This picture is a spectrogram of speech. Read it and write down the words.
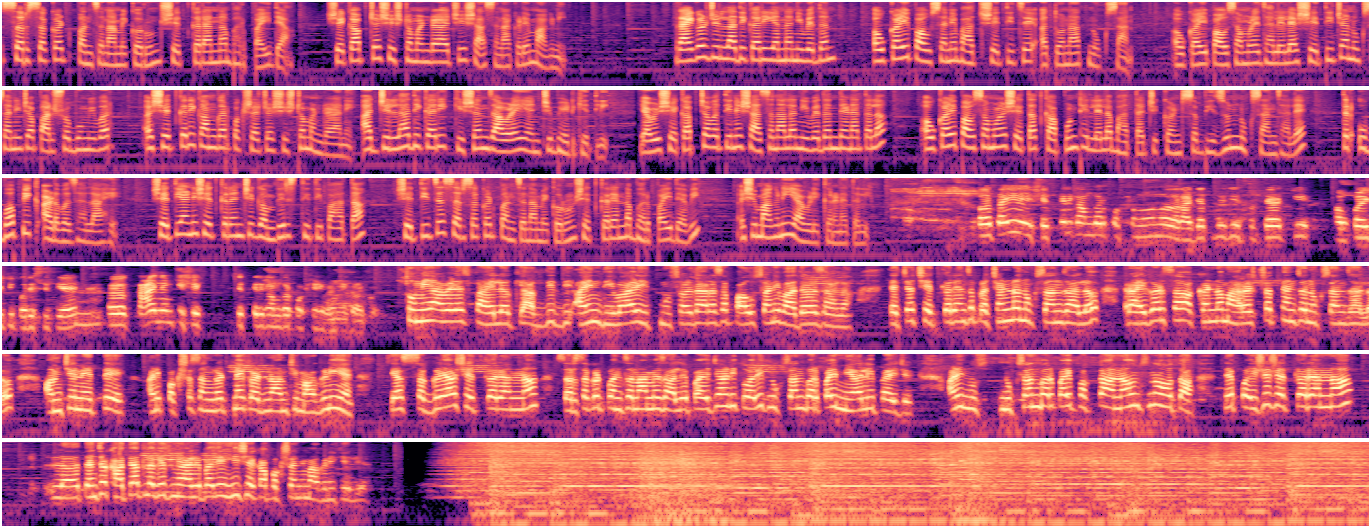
सरसकट पंचनामे करून शेतकऱ्यांना भरपाई द्या शेकापच्या शिष्टमंडळाची शासनाकडे मागणी. रायगड जिल्हाधिकारी यांना निवेदन अवकाळी पावसाने भातशेतीचे अतोनात नुकसान. अवकाळी पावसामुळे झालेल्या शेतीच्या नुकसानीच्या पार्श्वभूमीवर अशेतकरी शेतकरी कामगार पक्षाच्या शिष्टमंडळाने आज जिल्हाधिकारी किशन जावळे यांची भेट घेतली. यावेळी शेकापच्या वतीने शासनाला निवेदन देण्यात आलं अवकाळी पावसामुळे शेतात कापून ठेवलेल्या भाताची कणसं भिजून नुकसान झालंय तर उभं पीक आडवं झालं आहे. शेती आणि शेतकऱ्यांची गंभीर स्थिती पाहता शेतीचे सरसकट पंचनामे करून शेतकऱ्यांना भरपाई द्यावी अशी मागणी यावेळी करण्यात आली. अ, ताई शेतकरी कामगार पक्ष म्हणून राज्यातली जी सध्याची अवकाळीची परिस्थिती आहे काय नेमकी शेत शेतकरी कामगार पक्षाची भूमिका आहे? तुम्ही यावेळेस पाहिलं की अगदी ऐन दिवाळीत मुसळधार असा पाऊस आणि वादळ झाला. त्याच्यात शेतकऱ्यांचं प्रचंड नुकसान झालं. रायगडसह अखंड महाराष्ट्रात त्यांचं नुकसान झालं. आमचे नेते आणि पक्ष संघटनेकडनं आमची मागणी आहे या सगळ्या शेतकऱ्यांना सरसकट पंचनामे झाले पाहिजे आणि त्वरित नुकसान भरपाई मिळाली पाहिजे. आणि नुस नुकसान भरपाई फक्त अनाऊन्स न होता ते पैसे शेतकऱ्यांना त्यांच्या खात्यात लगेच मिळाले पाहिजे ही शेका पक्षाने मागणी केली आहे.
